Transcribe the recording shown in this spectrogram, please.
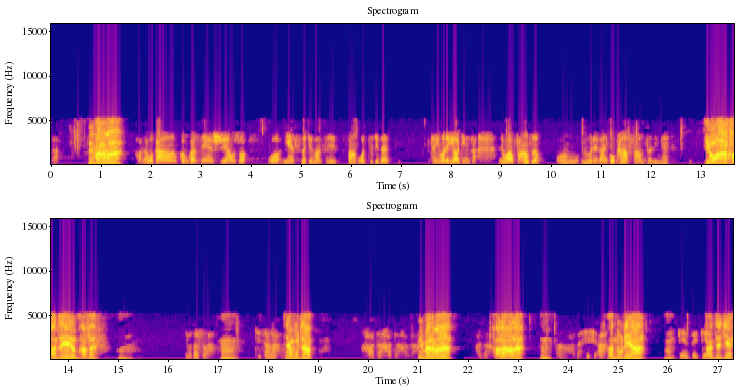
的，明白了吗？好的。我刚刚跟观世音许愿，我说我念四十九张自己房，我自己的乘以我的要金子。另外房子，嗯，卢台长，你给我看看房子里面有啊，房子也有麻烦，嗯有的是吧？嗯，几张啊？念五张，好的，好的，好的，明白了吗？好的。好了好了，嗯，啊好的，谢谢啊。啊，努力啊，嗯，再见，再见。啊，再见。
